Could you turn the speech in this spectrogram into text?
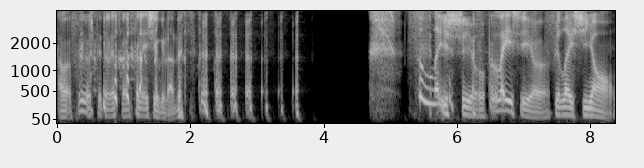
Aber früher oder später wärst du beim Fellatio gelandet. Fellatio. Fellatio. Fellatio.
